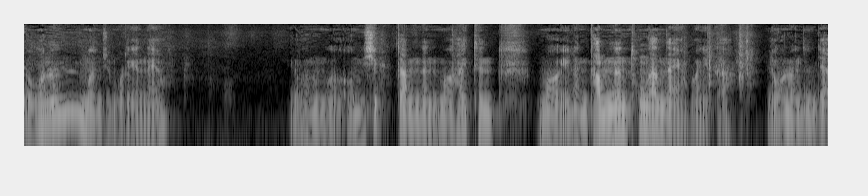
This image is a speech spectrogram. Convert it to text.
요거는 뭔지 모르겠네요. 요거는 뭐 음식 담는, 뭐 하여튼, 뭐 이런 담는 통 같나요, 보니까. 요거는 이제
